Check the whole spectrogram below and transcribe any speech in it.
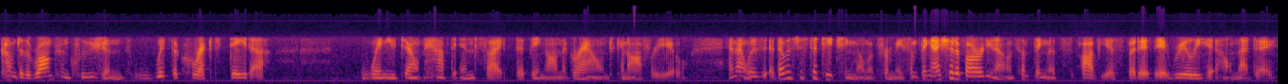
come to the wrong conclusions with the correct data when you don't have the insight that being on the ground can offer you. And that was that was just a teaching moment for me. Something I should have already known, something that's obvious, but it, it really hit home that day.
